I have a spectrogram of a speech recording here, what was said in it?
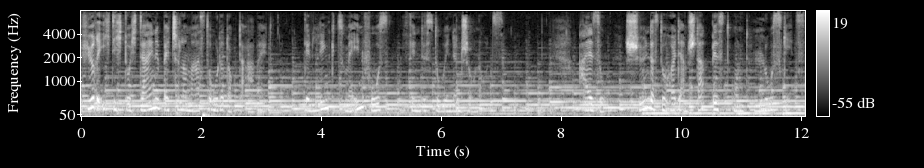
führe ich dich durch deine Bachelor-, Master- oder Doktorarbeit. Den Link zu mehr Infos findest du in den Show Notes. Also, schön, dass du heute am Start bist und los geht's.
